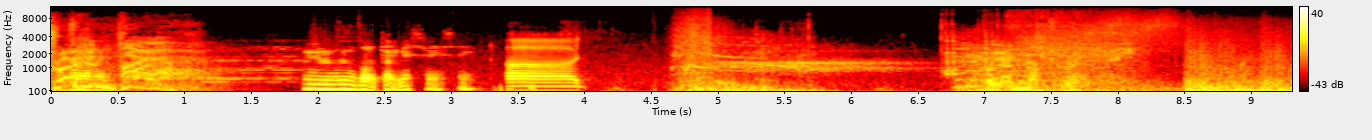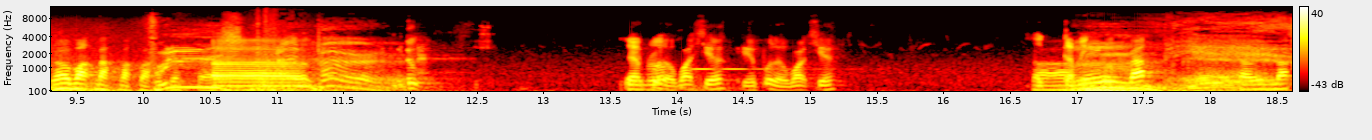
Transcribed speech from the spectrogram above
Dragon fire. Bottom is missing. Uh, No, back, back, back, back. Just, uh, Uh, Burn. look, Yeah, put a bro. what here? Can you put a what here? coming, coming back. Coming back.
